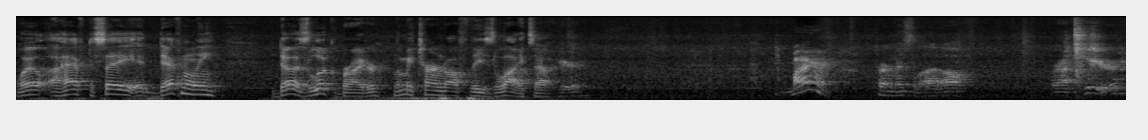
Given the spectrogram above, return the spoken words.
Well, I have to say it definitely does look brighter. Let me turn off these lights out here. Bam! Turn this light off right here.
